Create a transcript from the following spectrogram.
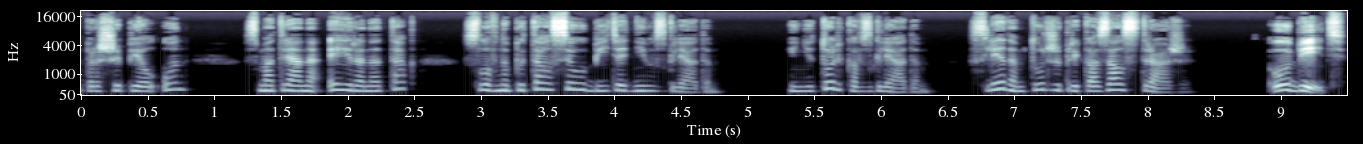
прошипел он, смотря на Эйрона так, словно пытался убить одним взглядом. И не только взглядом. Следом тут же приказал страже. «Убить!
